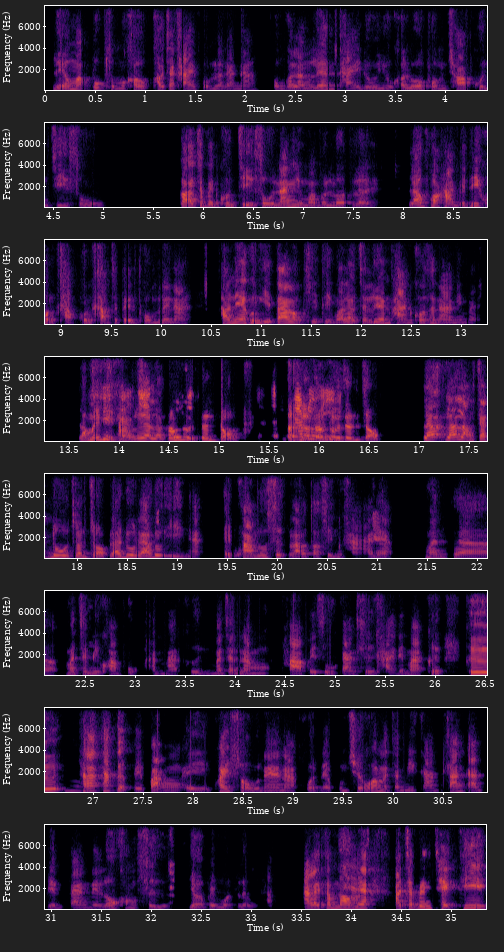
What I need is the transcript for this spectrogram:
เลี้ยวมาปุ๊บสมมติเขาเขาจะขายผมแล้วกันนะ ผมกำลังเลื่อนถ่ายดูอยู่เขารู้ว่าผมชอบคุณจีซู ก็จะเป็นคุณจีซูนั่งอยู่มาบนรถเลย แล้วพอหันไปที่คนขับคนขับจะเป็นผมเลยนะคราวนี้คุณกีตาร์ลองคิดสิว่าเราจะเลื่อนผ่านโฆษณานี้ไหมเราไม่มีทางเลื่อนเราต้องดูจนจบเราต้องดูจนจบ แล้วแล้วหลังจากดูจนจบแล้วดูแล้วดูอีกเนี่ย ไอความรู้สึกเราต่อสินค้าเนี่ย มันจะมันจะมีความผูกพันมากขึ้น มันจะนำพาไปสู่การซื้อขายได้มากขึ้น คือถ้าถ้าเกิดไปฟังไอ้ไขว้โศในอนาคตเนี่ยผมเชื่อว่ามันจะมีการสร้างการเปลี่ยนแปลงในโลกของสื่อเยอะไปหมดเลยครับ อะไรทำนองเนี้ยอาจจะเป็นเทคที่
